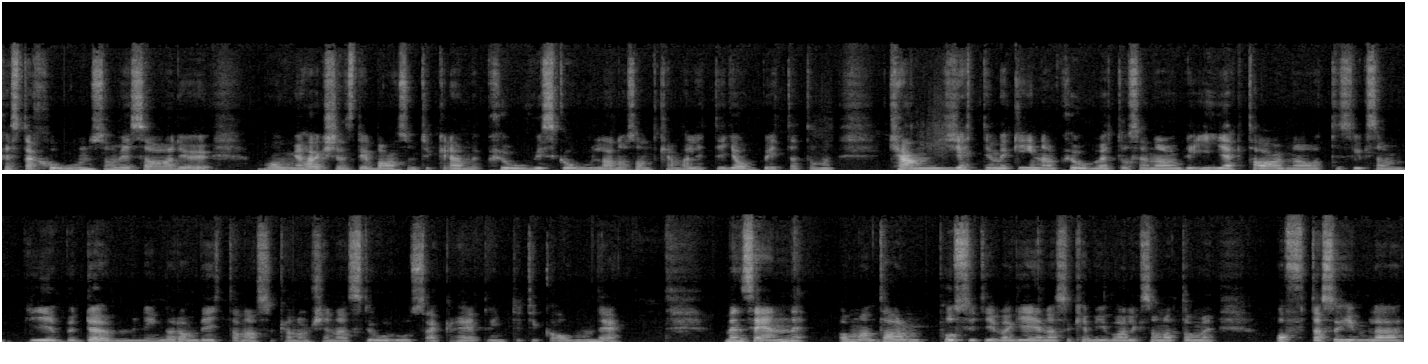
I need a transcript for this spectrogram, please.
prestation som vi sa, det är många högkänsliga barn som tycker det här med prov i skolan och sånt kan vara lite jobbigt. Att de kan jättemycket innan provet och sen när de blir iakttagna och att det liksom blir bedömning och de bitarna så kan de känna stor osäkerhet och inte tycka om det. Men sen om man tar de positiva grejerna så kan det ju vara liksom att de är ofta så himla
